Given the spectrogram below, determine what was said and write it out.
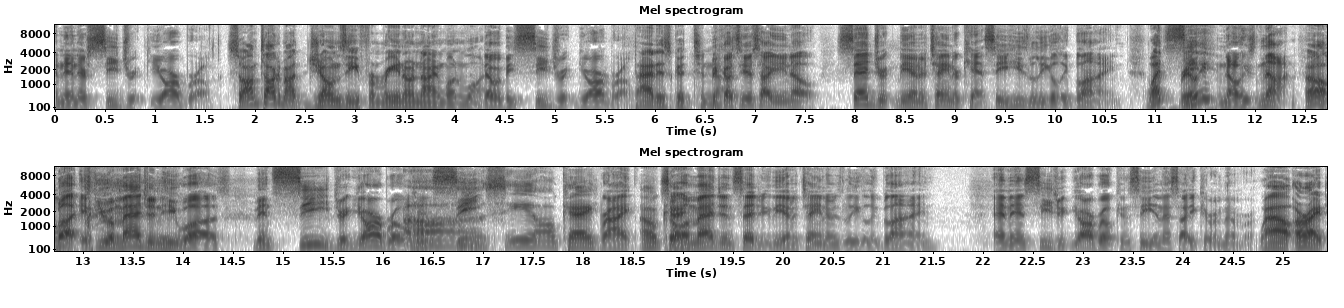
and then there's Cedric Yarbrough. So I'm talking about Jonesy from Reno 911. That would be Cedric Yarbrough. that is good to know. Because here's how you know. Cedric the Entertainer can't see. He's legally blind. What? Ce- Really? No, he's not. Oh. But if you imagine he was, then Cedric Yarbrough can Ah, see. see, okay. Right? Okay. So imagine Cedric the Entertainer is legally blind, and then Cedric Yarbrough can see, and that's how you can remember him. Wow. All right.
